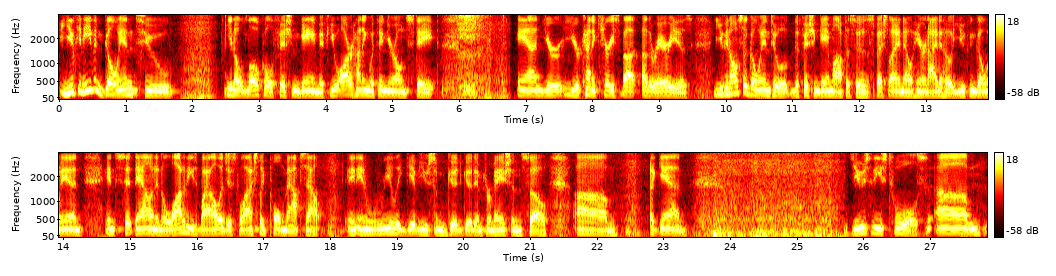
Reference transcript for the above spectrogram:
you can even go into you know, local fish and game, if you are hunting within your own state, and you're you're kind of curious about other areas, you can also go into the fish and game offices, especially I know here in Idaho, you can go in and sit down and a lot of these biologists will actually pull maps out and, and really give you some good, good information. So um, again, use these tools. Um,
